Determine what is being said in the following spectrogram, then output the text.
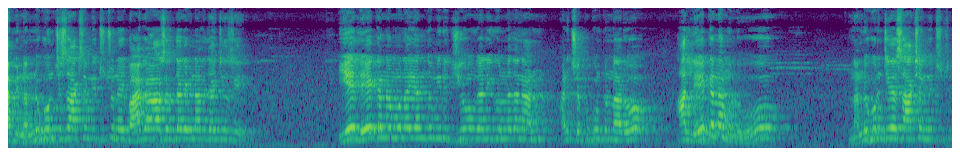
అవి నన్ను గురించి సాక్ష్యం ఇచ్చుచున్నాయి బాగా శ్రద్ధగా వినాలి దయచేసి. ఏ లేఖనముల ఎందు మీరు జీవం కలిగి ఉన్నదని అని చెప్పుకుంటున్నారో ఆ లేఖనములు నన్ను గురించే సాక్ష్యం ఇచ్చు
